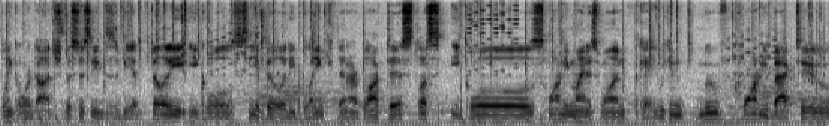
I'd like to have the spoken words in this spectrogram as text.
blink or dodge? This just needs to be ability equals C ability blink. Then our block dist plus equals quantity minus one. Okay, we can move quantity back to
